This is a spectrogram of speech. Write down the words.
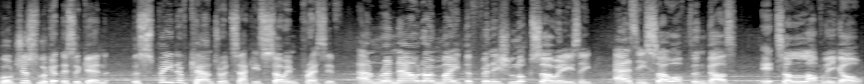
Well, just look at this again. The speed of counter-attack is so impressive, and Ronaldo made the finish look so easy, as he so often does. It's a lovely goal.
